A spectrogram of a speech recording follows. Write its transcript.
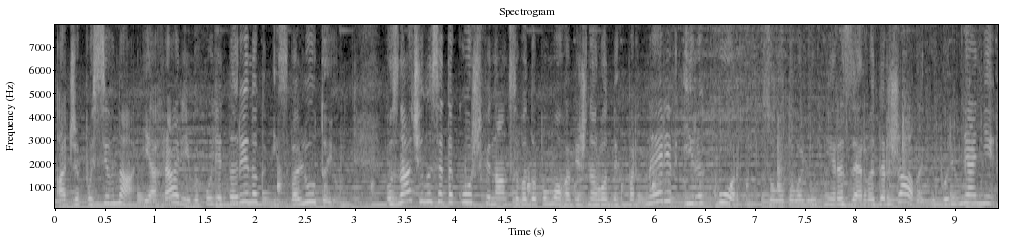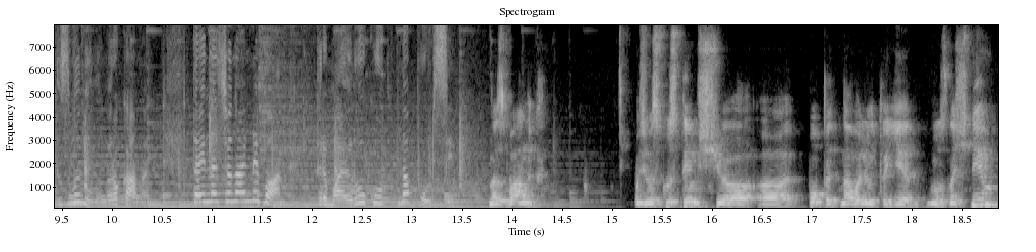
адже посівна і аграрії виходять на ринок із валютою. Позначилися також фінансова допомога міжнародних партнерів і рекордні золотовалютні резерви держави у порівнянні з минулими роками. Та й Національний банк тримає руку на пульсі. Нацбанк у зв'язку з тим, що е, попит на валюту є ну значним,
